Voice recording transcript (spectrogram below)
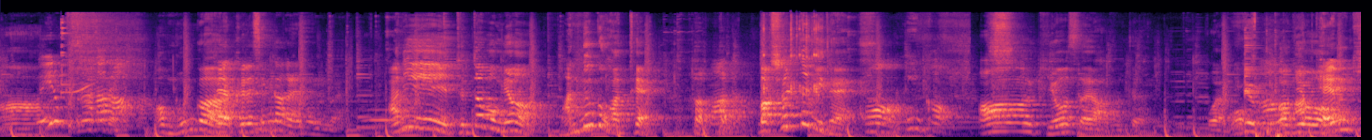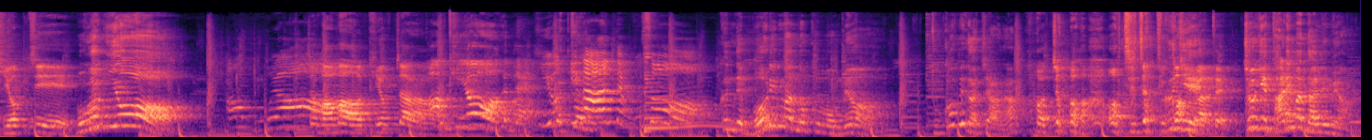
아, 왜 이렇게 잘 알아? 아 뭔가 그냥 그래 생각을 해보는 거야. 아니 듣다 보면 맞는 것 같아. 맞아. 막 설득이 돼. 어. 그니까. 아 귀여웠어요 아무튼. 뭐야 이게 뭐가 귀여워? 아, 뱀 귀엽지. 뭐가 귀여워? 아 뭐야. 저 봐봐 귀엽잖아. 아 귀여워 근데. 귀엽긴 한데. 근데 머리만 놓고 보면 두꺼비 같지 않아? 어저어 진짜 두꺼비 그지? 같아. 저기 다리만 달리면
